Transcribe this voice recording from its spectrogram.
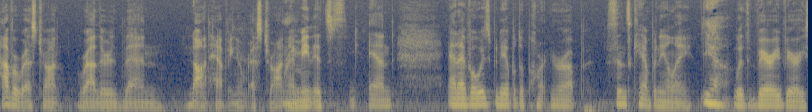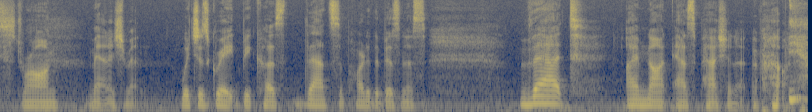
have a restaurant rather than not having a restaurant. I mean, it's and and I've always been able to partner up since Campanile Yeah. with very very strong management, which is great because that's a part of the business that I'm not as passionate about. Yeah,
